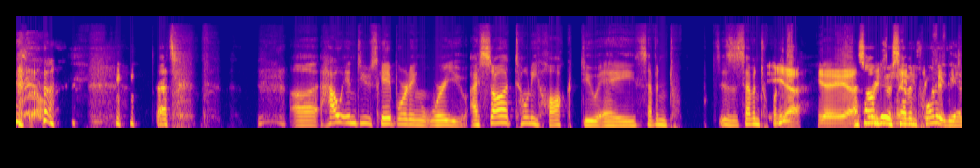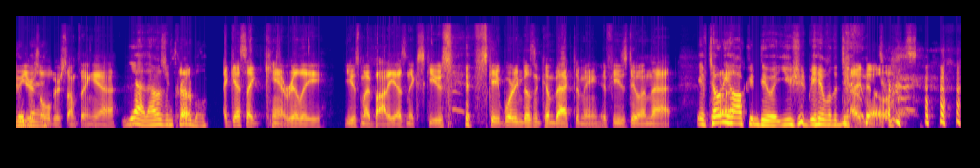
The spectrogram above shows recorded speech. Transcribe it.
So that's uh how into skateboarding were you i saw tony hawk do a 7 is it 720 yeah, yeah, yeah. yeah. I saw him do a Recently, he's, 720 the 52 other years day. old or something. Yeah. yeah that was incredible I guess I can't really use my body as an excuse if skateboarding doesn't come back to me if he's doing that. if tony uh, hawk can do it you should be able to do I it I know.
